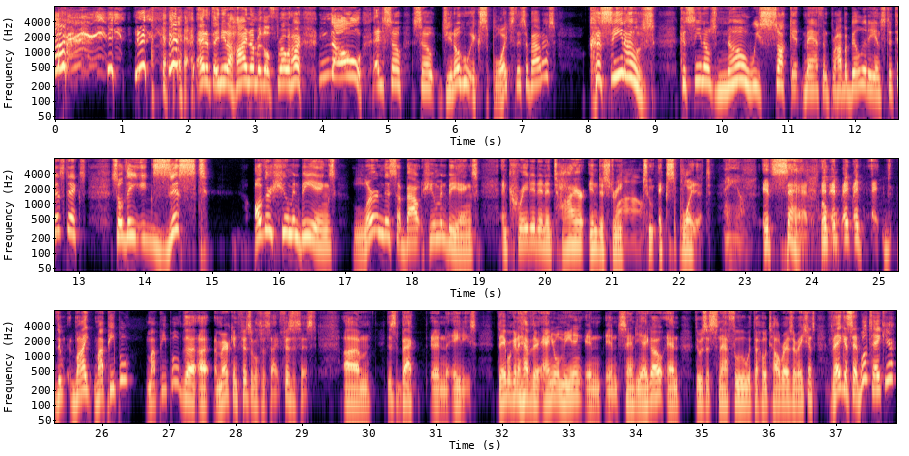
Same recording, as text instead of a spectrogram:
and if they need a high number, they'll throw it hard. No. And so, so do you know who exploits this about us? Casinos. Casinos know we suck at math and probability and statistics. So they exist other human beings learn this about human beings and created an entire industry Wow. to exploit it. Damn. It's sad. And, and, and, and- and the- my my people, my people, the uh, American Physical Society physicists. Um, this is back in the eighties. They were going to have their annual meeting in in San Diego, and there was a snafu with the hotel reservations. Vegas said, "We'll take you."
